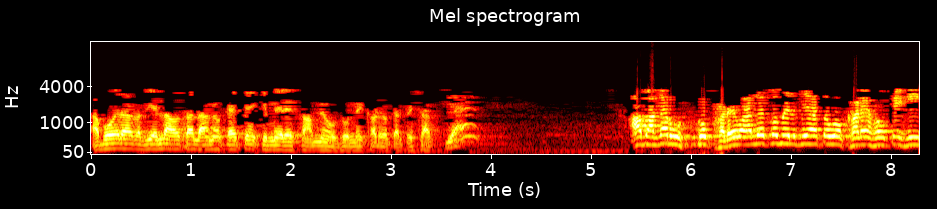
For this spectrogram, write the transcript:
अब ओरा रज़ी अल्लाह तला कहते हैं कि मेरे सामने उदूर ने खड़े होकर पेशाब किया है। अब अगर उसको खड़े वाले को मिल गया तो वो खड़े होके ही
